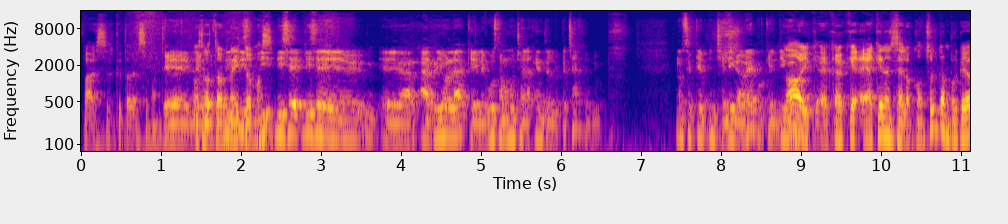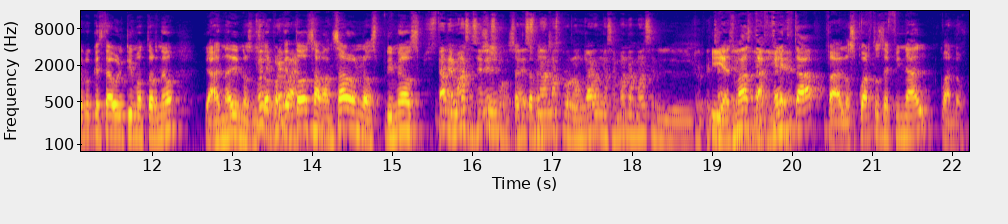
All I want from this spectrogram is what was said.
Parece que todavía se mantiene. Otro torneo más. Dice, dice eh, Arriola que le gusta mucho a la gente el repechaje. Pues, no sé qué pinche liga ve, porque digo... No, y a quienes se lo consultan, porque yo creo que este último torneo a nadie nos gustó porque todos avanzaron los primeros. Está de más hacer eso. es nada más prolongar una semana más el repechaje. Y es más, te afecta para los cuartos de final. Cuando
